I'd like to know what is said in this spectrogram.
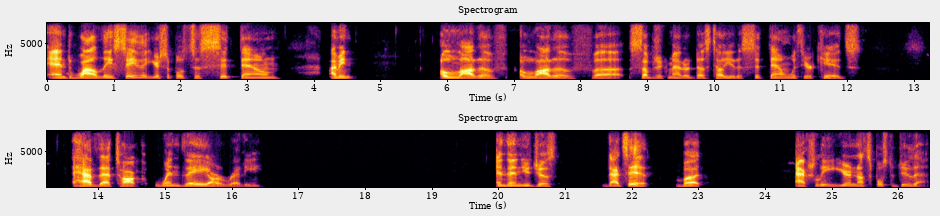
And while they say that you're supposed to sit down, I mean, a lot of a lot of uh, subject matter does tell you to sit down with your kids, have that talk when they are ready, and then you just that's it. But actually, you're not supposed to do that.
